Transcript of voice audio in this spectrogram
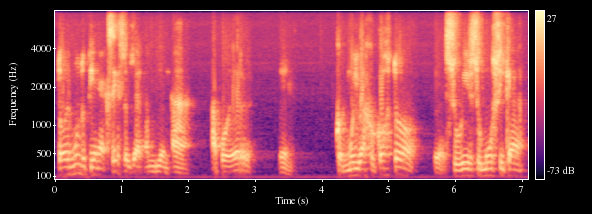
todo el mundo tiene acceso ya también a, a poder, eh, con muy bajo costo, eh, subir su música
